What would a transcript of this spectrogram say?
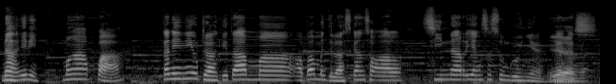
nah ini mengapa? Kan ini udah kita me- apa, menjelaskan soal sinar yang sesungguhnya. ya kan, Kak? Yes.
